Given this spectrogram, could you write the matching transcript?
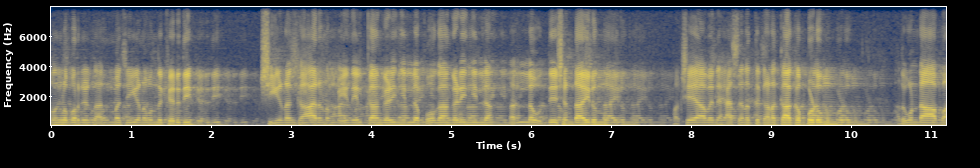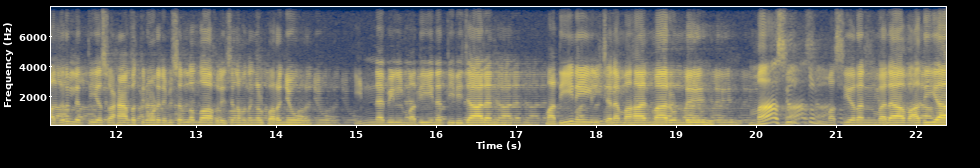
നിങ്ങൾ പറഞ്ഞു നന്മ ചെയ്യണമെന്ന് കരുതി. ക്ഷീണം കാരണം എഴുന്നേൽക്കാൻ കഴിഞ്ഞില്ല പോകാൻ കഴിഞ്ഞില്ല. നല്ല ഉദ്ദേശം ഉണ്ടായിരുന്നു. പക്ഷേ അവന് ഹസനത്ത് കണക്കാക്കപ്പെടും. അതുകൊണ്ട് ആ ബദറിലെത്തിയ സ്വഹാബത്തിനോട് നബി സല്ലല്ലാഹു അലൈഹി വസല്ലം നിങ്ങൾ പറഞ്ഞു ഇന്നബിൽ മദീന തിരിജാലൻ മദീനയിൽ ചില മഹാന്മാരുണ്ട്. മാസിർത്തും മസീറൻ വലാ വാദിയാ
